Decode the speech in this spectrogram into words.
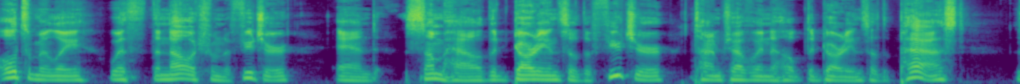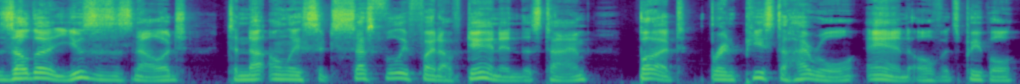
ultimately, with the knowledge from the future, and somehow the Guardians of the future time traveling to help the Guardians of the past, Zelda uses this knowledge to not only successfully fight off Ganon this time, but bring peace to Hyrule and all of its people.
